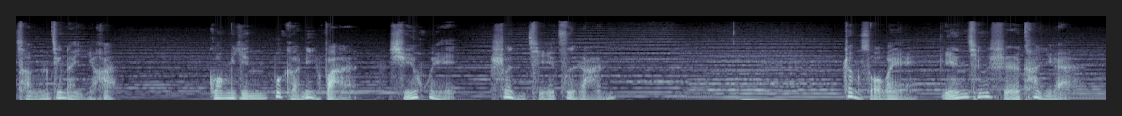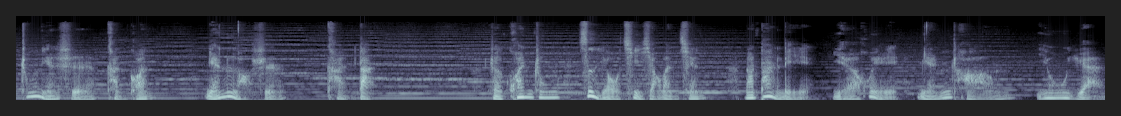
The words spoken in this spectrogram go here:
曾经的遗憾。光阴不可逆反，学会顺其自然。正所谓，年轻时看远，中年时看宽，年老时看淡。这宽中自有气象万千，那淡里也会绵长悠远。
